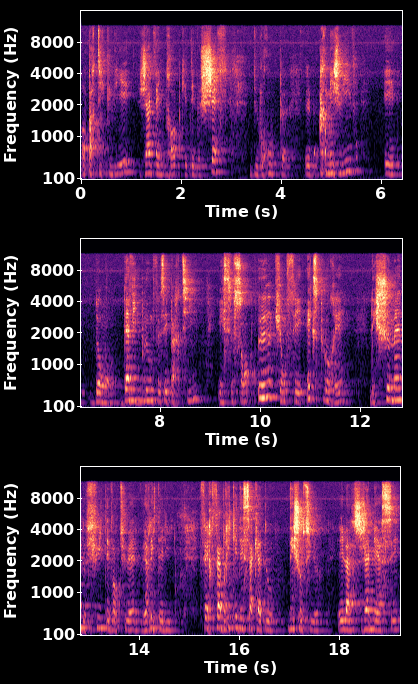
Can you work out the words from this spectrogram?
En particulier Jacques Weintraub, qui était le chef du groupe euh, Armée juive et dont David Bloom faisait partie. Et ce sont eux qui ont fait explorer les chemins de fuite éventuels vers l'Italie, faire fabriquer des sacs à dos, des chaussures. Hélas, jamais assez,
